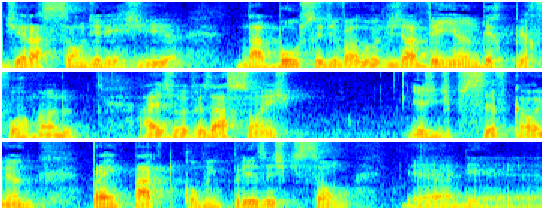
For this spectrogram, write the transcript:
geração de energia na bolsa de valores já vem underperformando as outras ações e a gente precisa ficar olhando para impacto como empresas que são é, é,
